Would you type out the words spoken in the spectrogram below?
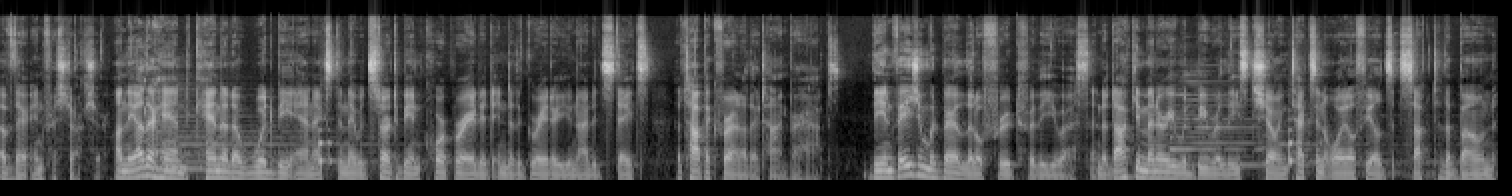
of their infrastructure. On the other hand, Canada would be annexed and they would start to be incorporated into the greater United States, a topic for another time perhaps. The invasion would bear little fruit for the US, and a documentary would be released showing Texan oil fields sucked to the bone,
